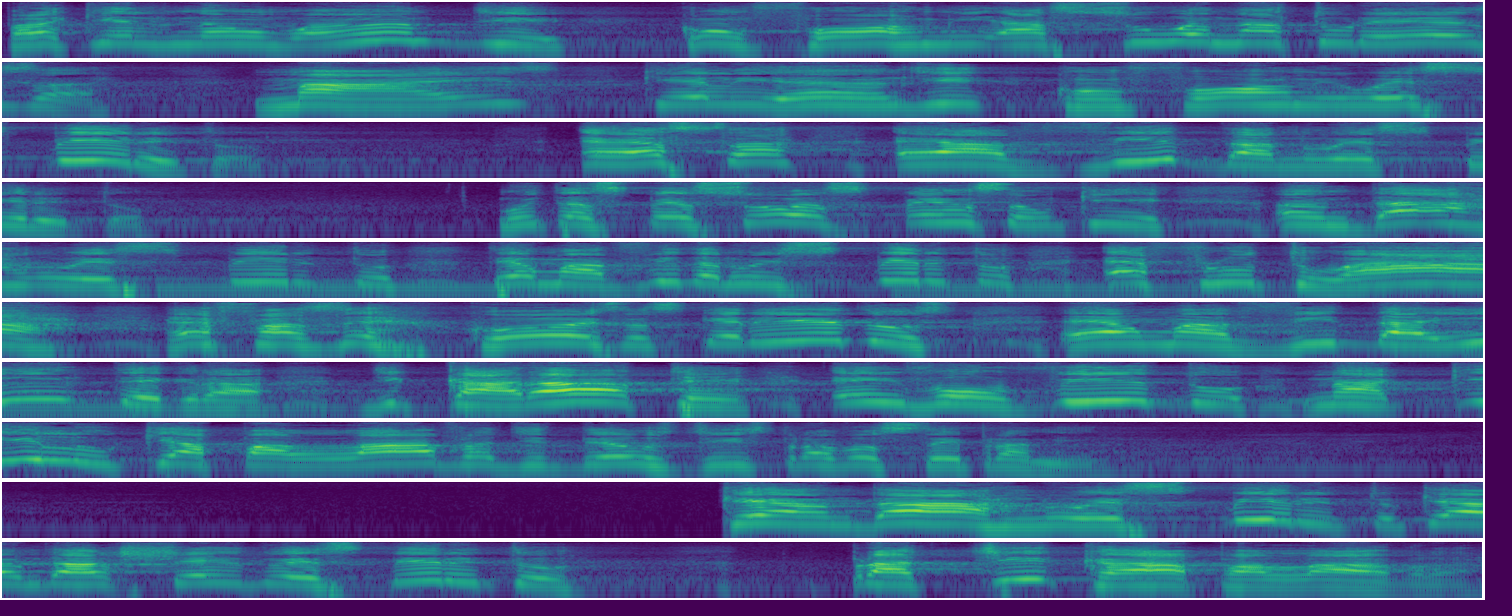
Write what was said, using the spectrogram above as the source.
para que ele não ande conforme a sua natureza, mas que ele ande conforme o espírito. Essa é a vida no espírito. Muitas pessoas pensam que andar no Espírito, ter uma vida no Espírito, é flutuar, é fazer coisas. Queridos, é uma vida íntegra, de caráter, envolvido naquilo que a palavra de Deus diz para você e para mim. Quer andar no Espírito, quer andar cheio do Espírito? Pratica a palavra.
